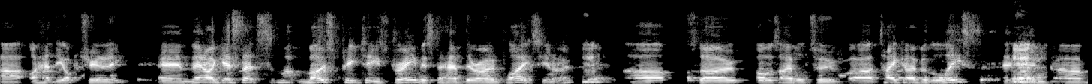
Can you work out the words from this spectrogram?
uh, uh, I had the opportunity. And then I guess that's m- most PT's dream is to have their own place, you know. Yeah. Uh, so I was able to uh, take over the lease and yeah. um,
